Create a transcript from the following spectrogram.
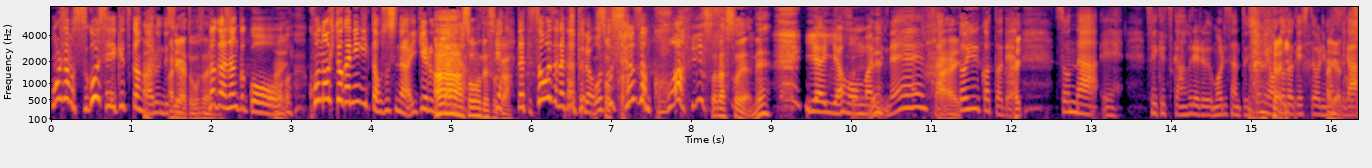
森さんもすごい清潔感があるんですよ。あありがとうございます。だからなんかこう、はい。この人が握ったお寿司ならいけるみたいなああそうですか。だってそうじゃなかったらお寿司屋さん怖いそらそうやね。いやいやほんまにね。さあ、はい。ということで、はい。そんな、えー清潔感あふれる森さんと一緒にお届けしておりますが。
